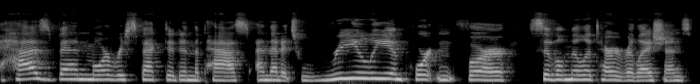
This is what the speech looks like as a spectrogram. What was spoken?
has been more respected in the past and that it's really important for civil military relations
